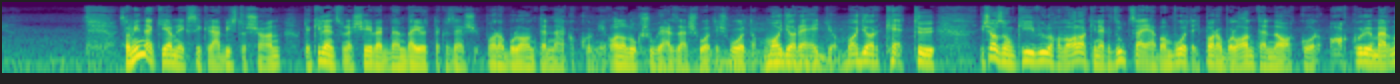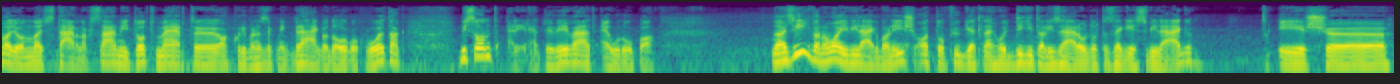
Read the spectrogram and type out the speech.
Szóval mindenki emlékszik rá biztosan, hogy a 90-es években bejöttek az első parabola antennák, akkor még analóg sugárzás volt, és volt a Magyar egy, a Magyar kettő, és azon kívül, ha valakinek az utcájában volt egy parabola antenna, akkor, akkor ő már nagyon nagy sztárnak számított, mert uh, akkoriban ezek még drága dolgok voltak, viszont elérhetővé vált Európa. Na ez így van a mai világban is, attól független, hogy digitalizálódott az egész világ, és uh,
